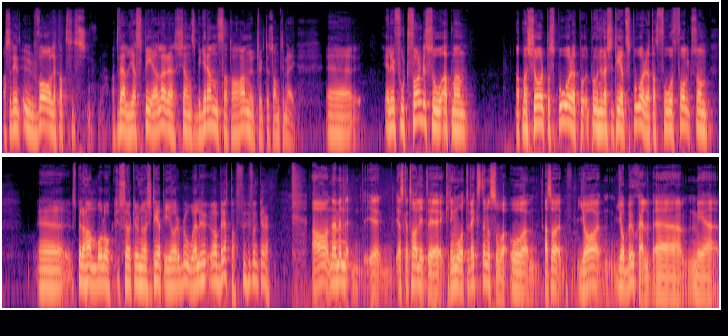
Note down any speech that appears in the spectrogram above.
Alltså det är urvalet att, att välja spelare känns begränsat, har han uttryckt det som till mig. Eh, eller är det fortfarande så att man, att man kör på spåret, på, på universitetsspåret, att få folk som eh, spelar handboll och söker universitet i Örebro? Eller ja, berätta, hur funkar det? Ja, nej men eh, jag ska ta lite kring återväxten och så. Och, alltså, jag jobbar ju själv eh, med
